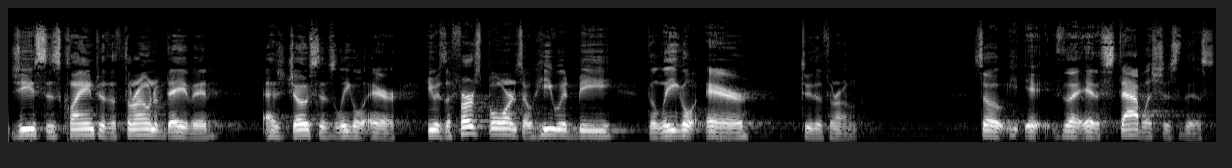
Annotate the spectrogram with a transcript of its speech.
Jesus' claim to the throne of David as Joseph's legal heir. He was the firstborn, so he would be the legal heir to the throne. So it, establishes this.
